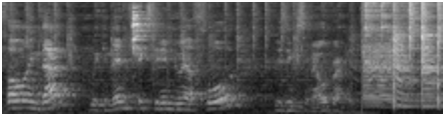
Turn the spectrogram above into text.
Following that, we can then fix it into our floor using some L brackets.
